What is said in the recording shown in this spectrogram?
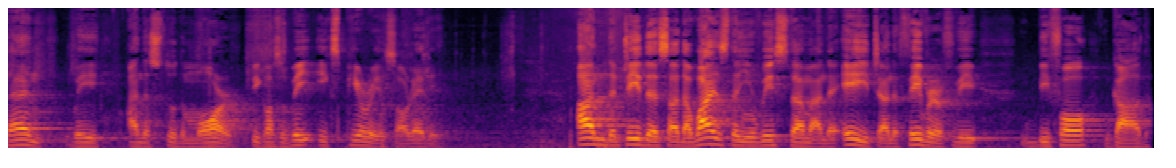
then we understood more because we experienced already. And Jesus advanced in wisdom and age and favor before God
